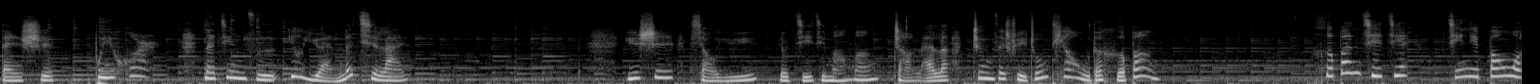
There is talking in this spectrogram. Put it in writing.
但是不一会儿，那镜子又圆了起来。于是，小鱼又急急忙忙找来了正在水中跳舞的河蚌。河蚌姐姐，请你帮我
